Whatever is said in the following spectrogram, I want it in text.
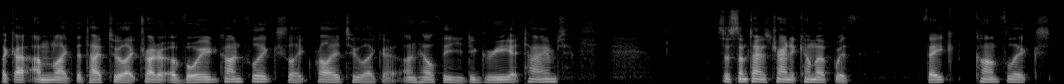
Like I, i'm like the type to like try to avoid conflicts like probably to like an unhealthy degree at times so sometimes trying to come up with fake conflicts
